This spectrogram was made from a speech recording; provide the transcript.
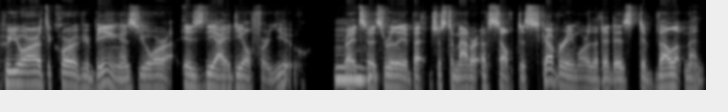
who you are at the core of your being is your is the ideal for you. Mm-hmm. Right. So mm-hmm. it's really about just a matter of self discovery more than it is development.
